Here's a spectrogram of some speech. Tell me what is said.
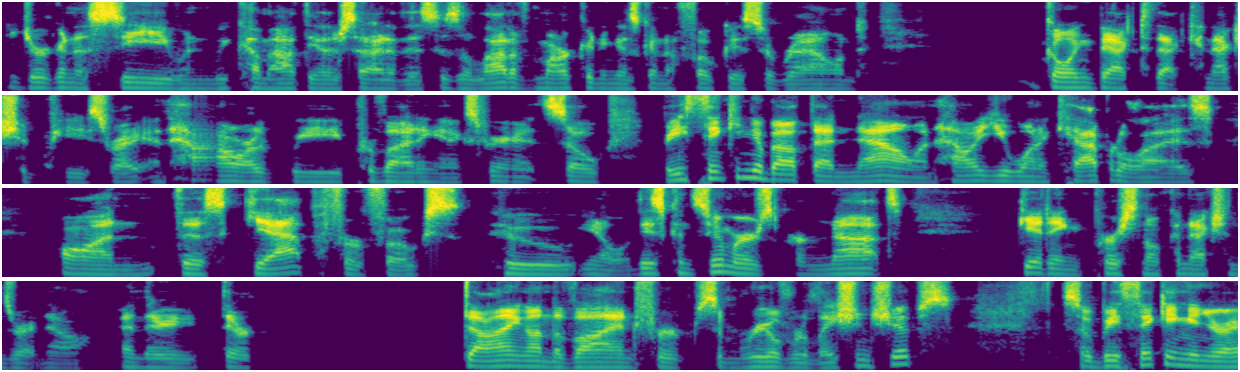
you're going to see when we come out the other side of this is a lot of marketing is going to focus around going back to that connection piece, right? And how are we providing an experience? So be thinking about that now and how you want to capitalize on this gap for folks who, you know, these consumers are not getting personal connections right now and they they're dying on the vine for some real relationships. So be thinking in your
